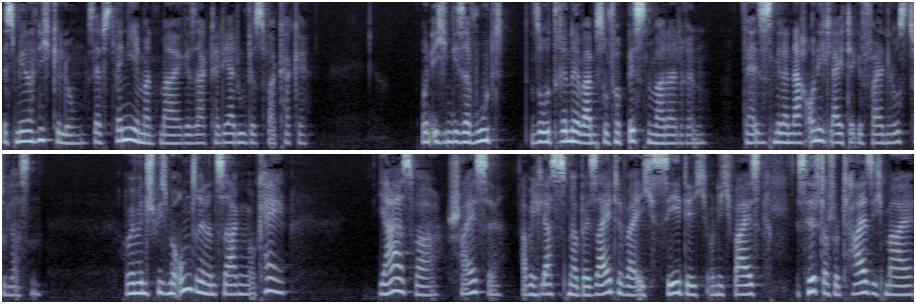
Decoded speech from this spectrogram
Ist mir noch nicht gelungen. Selbst wenn jemand mal gesagt hat, ja, du, das war Kacke. Und ich in dieser Wut so drinne war, so verbissen war da drin. Da ist es mir danach auch nicht leichter gefallen, loszulassen. Und wenn wir den Spieß mal umdrehen und sagen, okay, ja, es war scheiße, aber ich lasse es mal beiseite, weil ich sehe dich und ich weiß, es hilft auch total, sich mal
